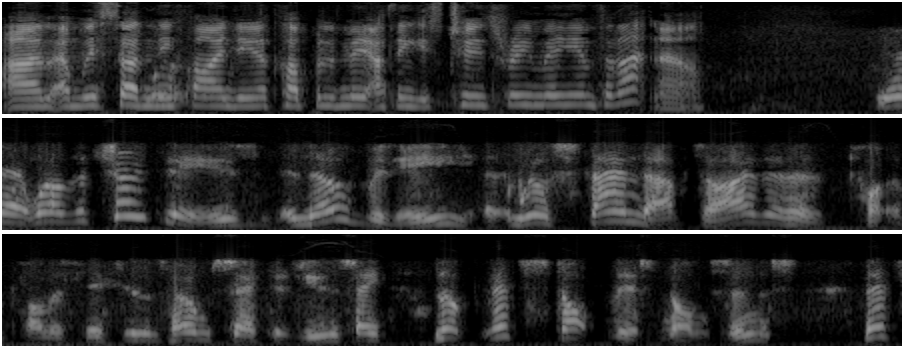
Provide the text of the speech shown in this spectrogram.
Um, and we're suddenly finding a couple of million, I think it's two, three million for that now. Yeah, well, the truth is, nobody will stand up to either po- politicians, Home Secretary, and say, "Look, let's stop this nonsense. Let's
